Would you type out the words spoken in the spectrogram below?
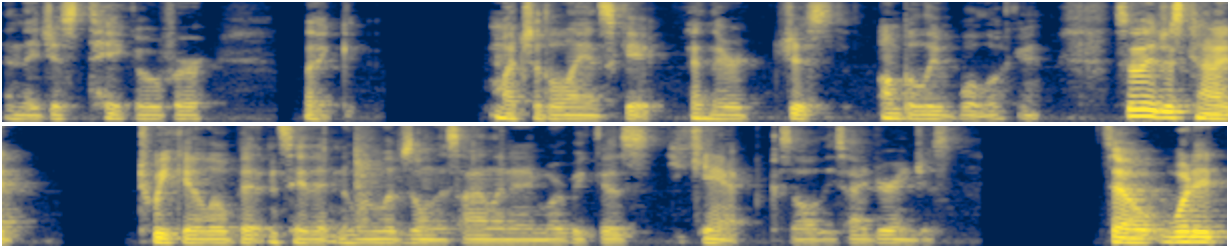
And they just take over, like, much of the landscape. And they're just unbelievable looking. So they just kind of tweak it a little bit and say that no one lives on this island anymore because you can't, because all these hydrangeas. So what it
